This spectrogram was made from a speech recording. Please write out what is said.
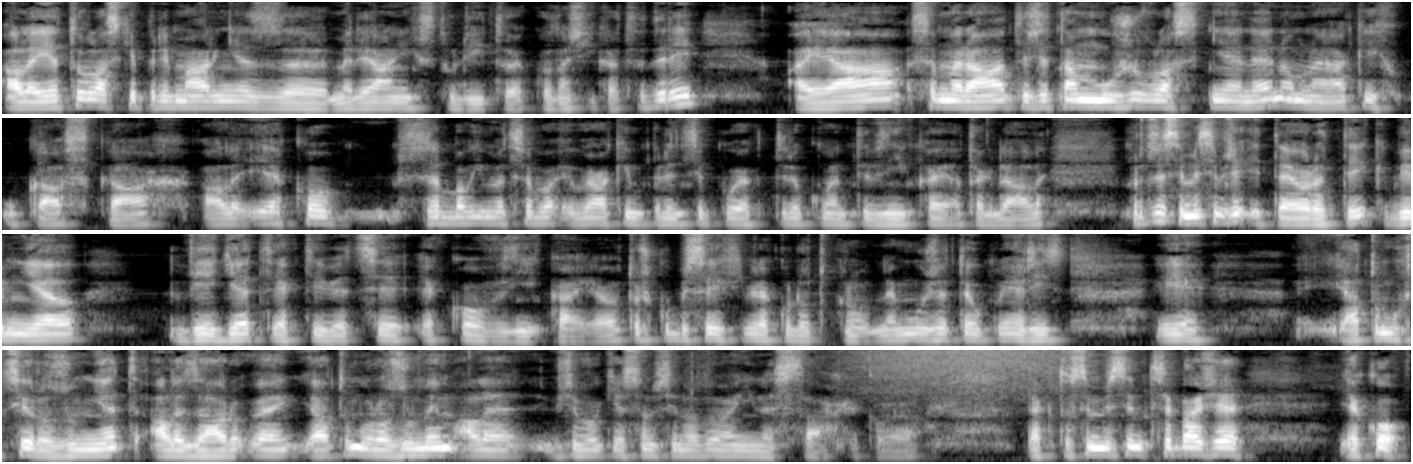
ale je to vlastně primárně z mediálních studií, to jako z naší katedry. A já jsem rád, že tam můžu vlastně nejenom na nějakých ukázkách, ale i jako se bavíme třeba i o nějakém principu, jak ty dokumenty vznikají a tak dále. Protože si myslím, že i teoretik by měl vědět, jak ty věci jako vznikají. Jo? Trošku by se jich jako dotknout. Nemůžete úplně říct, je, já tomu chci rozumět, ale zároveň, já tomu rozumím, ale v životě jsem si na to ani nesáhl. Jako, jo? Tak to si myslím třeba, že jako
